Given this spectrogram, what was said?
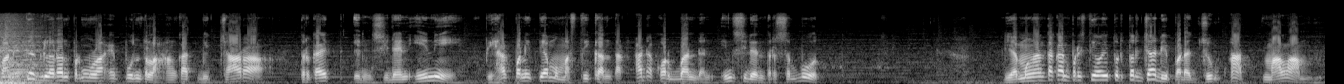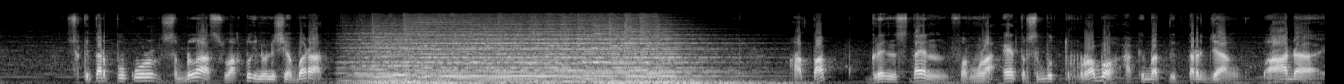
Panitia gelaran Formula E pun telah angkat bicara terkait insiden ini. Pihak panitia memastikan tak ada korban dan insiden tersebut. Dia mengatakan peristiwa itu terjadi pada Jumat malam sekitar pukul 11 waktu Indonesia Barat. Atap grandstand Formula E tersebut roboh akibat diterjang badai.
